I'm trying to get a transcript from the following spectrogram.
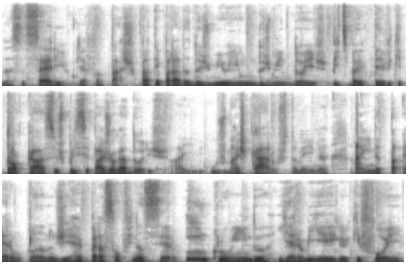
nessa série, que é fantástico. Para a temporada 2001-2002, Pittsburgh teve que trocar seus principais jogadores, aí os mais caros também, né? Ainda era um plano de recuperação financeiro, incluindo Jeremy Jaeger, que foi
